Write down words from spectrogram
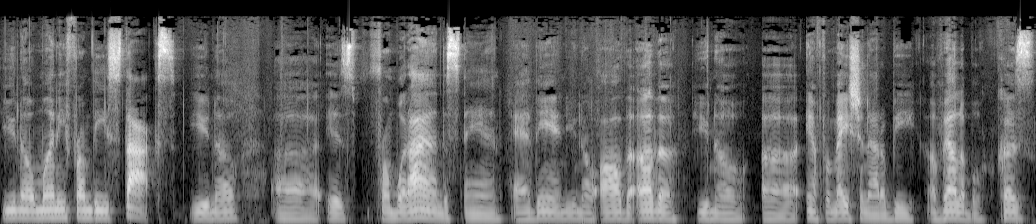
you know, money from these stocks, you know uh, is from what I understand, and then you know all the other you know uh, information that'll be available. Cause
